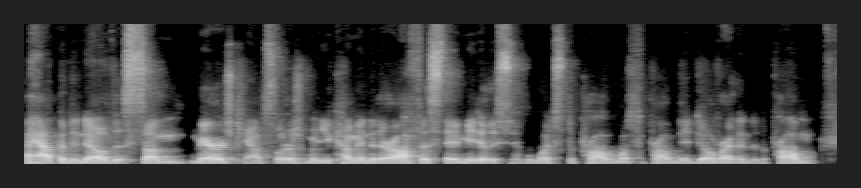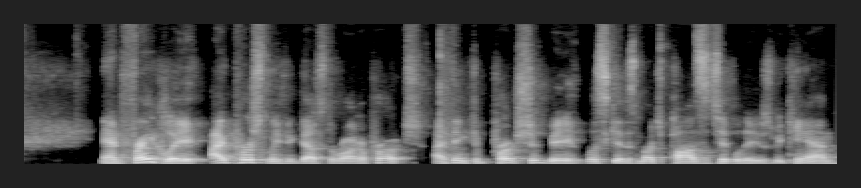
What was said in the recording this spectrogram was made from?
I happen to know that some marriage counselors, when you come into their office, they immediately say, Well, what's the problem? What's the problem? They delve right into the problem. And frankly, I personally think that's the wrong approach. I think the approach should be let's get as much positivity as we can.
